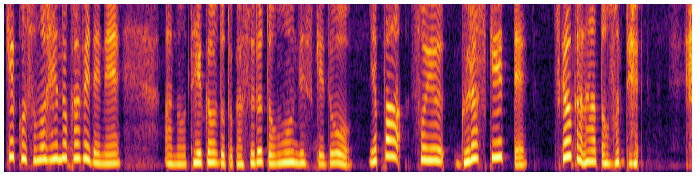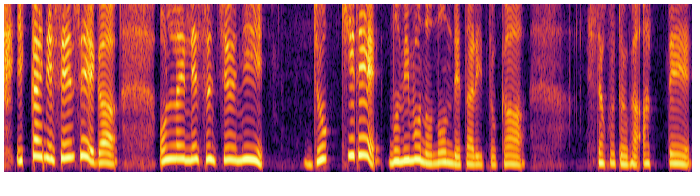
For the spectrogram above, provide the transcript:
結構その辺のカフェでねあのテイクアウトとかすると思うんですけどやっぱそういうグラス系って使うかなと思って。一回ね先生がオンラインレッスン中にジョッキで飲み物飲んでたりとかしたことがあって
